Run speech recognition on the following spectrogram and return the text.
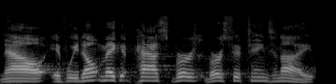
Now, if we don't make it past verse, verse 15 tonight,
